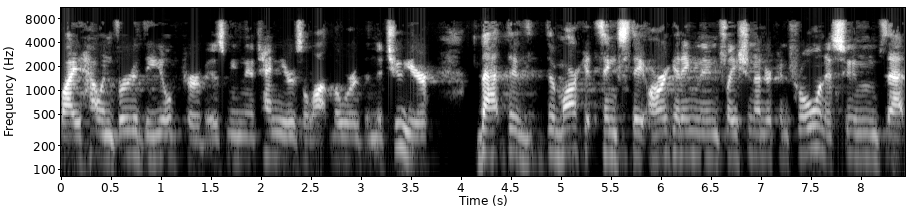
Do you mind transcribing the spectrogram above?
by how inverted the yield curve is, meaning the 10 year is a lot lower than the two year, that the, the market thinks they are getting the inflation under control and assumes that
